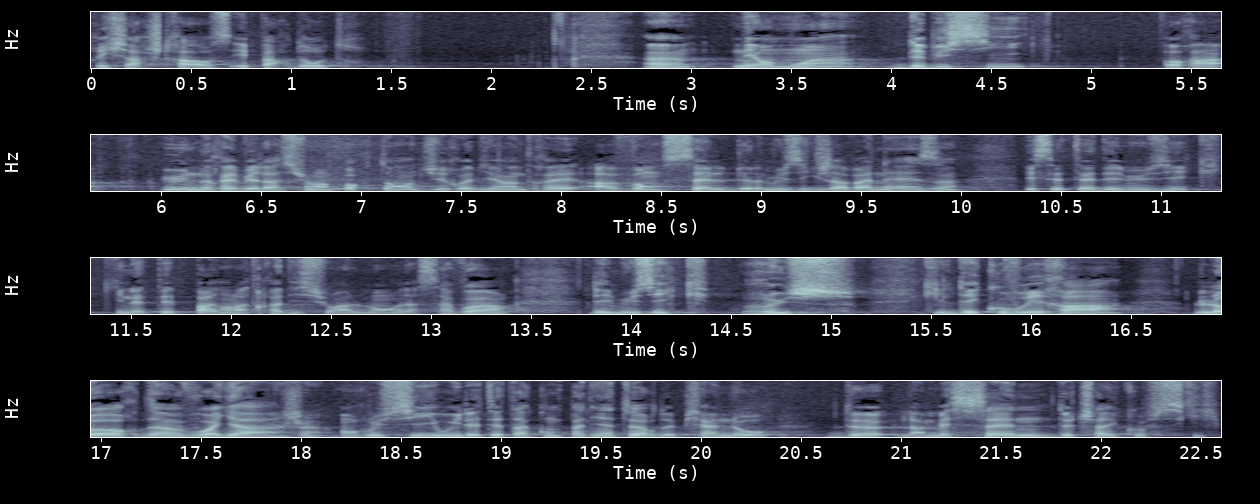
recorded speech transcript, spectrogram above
Richard Strauss et par d'autres. Euh, néanmoins, Debussy aura une révélation importante, j'y reviendrai, avant celle de la musique javanaise, et c'était des musiques qui n'étaient pas dans la tradition allemande, à savoir des musiques russes, qu'il découvrira lors d'un voyage en Russie où il était accompagnateur de piano de la mécène de Tchaïkovski.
